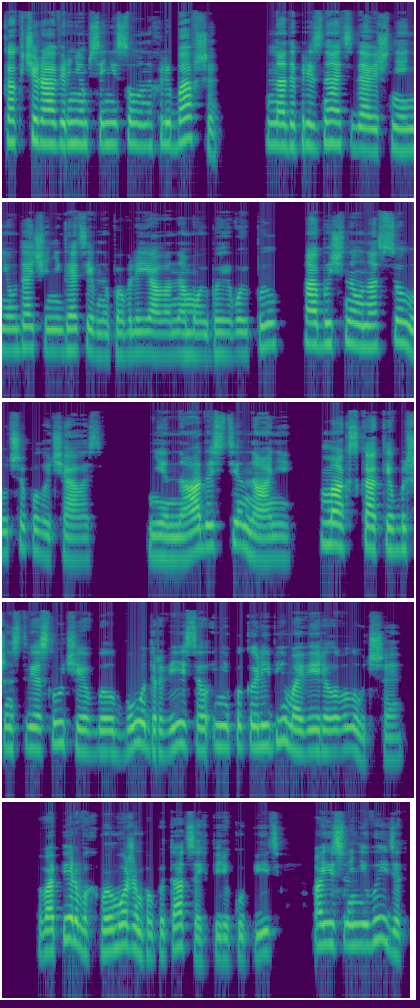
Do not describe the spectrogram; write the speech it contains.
Как вчера вернемся несолоно хлебавши?» Надо признать, давешняя неудача негативно повлияла на мой боевой пыл. Обычно у нас все лучше получалось. «Не надо стенаний», Макс, как и в большинстве случаев, был бодр, весел и непоколебимо верил в лучшее. Во-первых, мы можем попытаться их перекупить, а если не выйдет,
